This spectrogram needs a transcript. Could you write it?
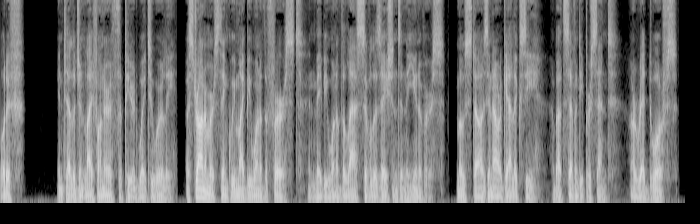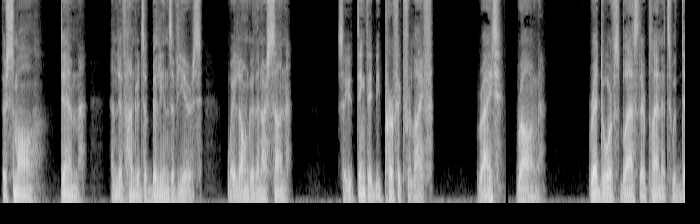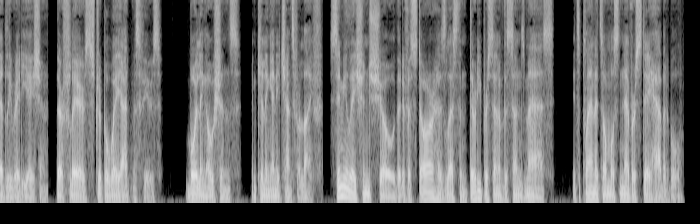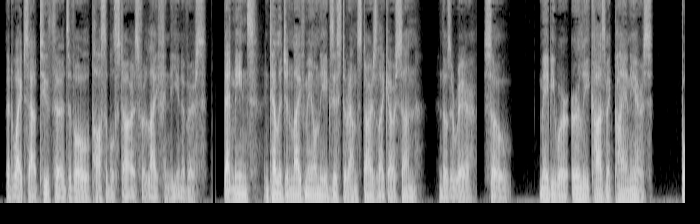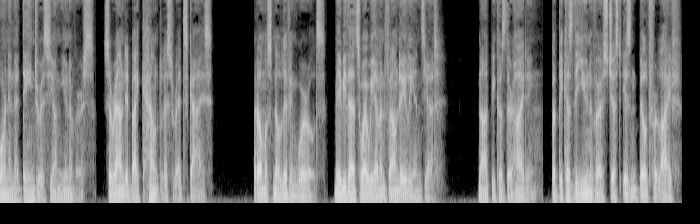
What if intelligent life on Earth appeared way too early? Astronomers think we might be one of the first, and maybe one of the last civilizations in the universe. Most stars in our galaxy, about 70%, are red dwarfs. They're small, dim, and live hundreds of billions of years, way longer than our sun. So you'd think they'd be perfect for life. Right? Wrong. Red dwarfs blast their planets with deadly radiation. Their flares strip away atmospheres, boiling oceans, and killing any chance for life. Simulations show that if a star has less than 30% of the sun's mass, its planets almost never stay habitable. That wipes out two-thirds of all possible stars for life in the universe. That means intelligent life may only exist around stars like our sun, and those are rare. So, maybe we're early cosmic pioneers, born in a dangerous young universe, surrounded by countless red skies, but almost no living worlds. Maybe that's why we haven't found aliens yet. Not because they're hiding, but because the universe just isn't built for life.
